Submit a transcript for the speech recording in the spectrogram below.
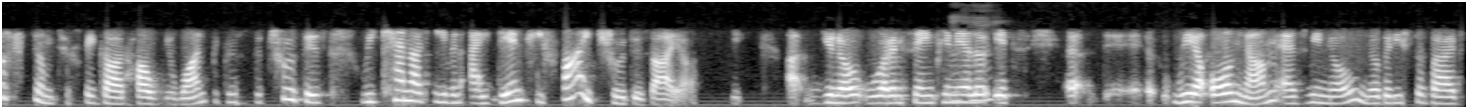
system to figure out how we want, because the truth is we cannot even identify true desire. Uh, you know what I'm saying, Pinello? It's uh, we are all numb, as we know. Nobody survives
